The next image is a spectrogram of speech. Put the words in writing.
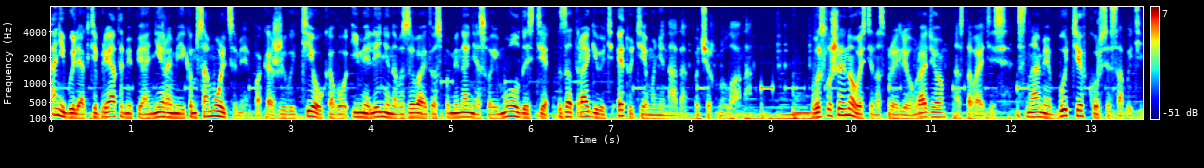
Они были октябрятами, пионерами и комсомольцами, пока живы те, у кого имя Ленина вызывает воспоминания о своей молодости, затрагивать эту тему не надо, подчеркнула она. Вы слушали новости на Справедливом радио. Оставайтесь с нами, будьте в курсе событий.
